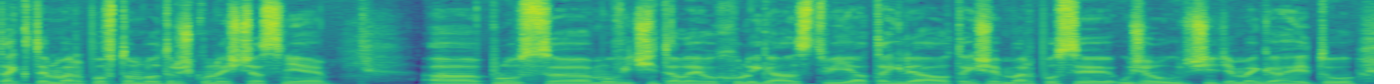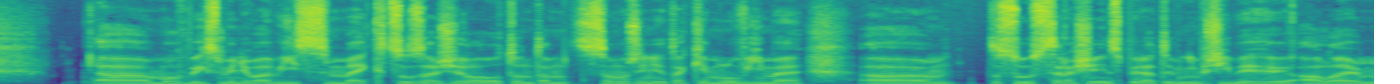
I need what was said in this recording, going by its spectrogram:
tak ten Marpo v tom byl trošku nešťastně. Uh, plus mu vyčítali jeho chuligánství a tak dál, takže Marpo si užil určitě mega hitu. Uh, mohl bych zmiňovat víc Mac, co zažil, o tom tam samozřejmě taky mluvíme. Uh, to jsou strašně inspirativní příběhy, ale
